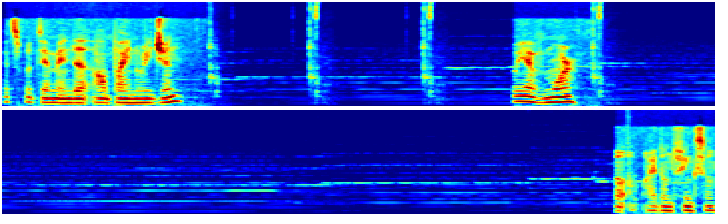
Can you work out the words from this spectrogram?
Let's put them in the Alpine region. We have more. No, I don't think so.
